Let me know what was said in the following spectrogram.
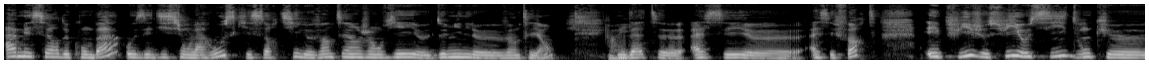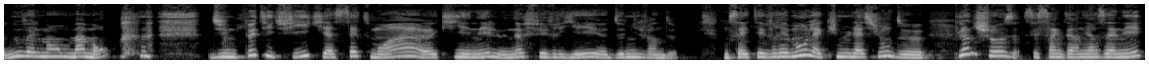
À mes sœurs de combat aux éditions Larousse, qui est sorti le 21 janvier 2021, euh, une date euh, assez euh, assez forte. Et puis je suis aussi donc nouvellement maman d'une petite fille qui a 7 mois, qui est née le 9 février 2022. Donc ça a été vraiment l'accumulation de plein de choses ces cinq dernières années,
